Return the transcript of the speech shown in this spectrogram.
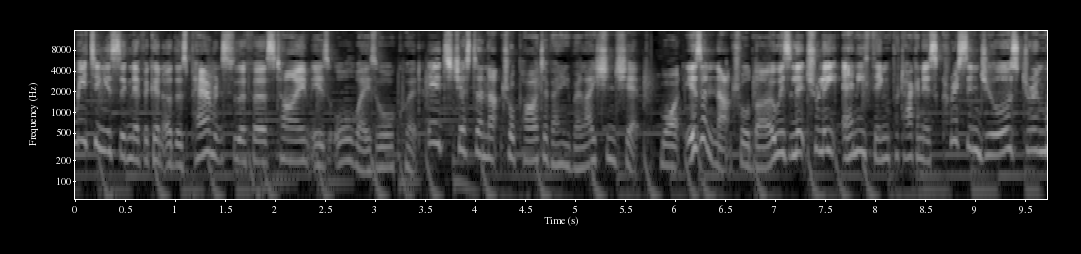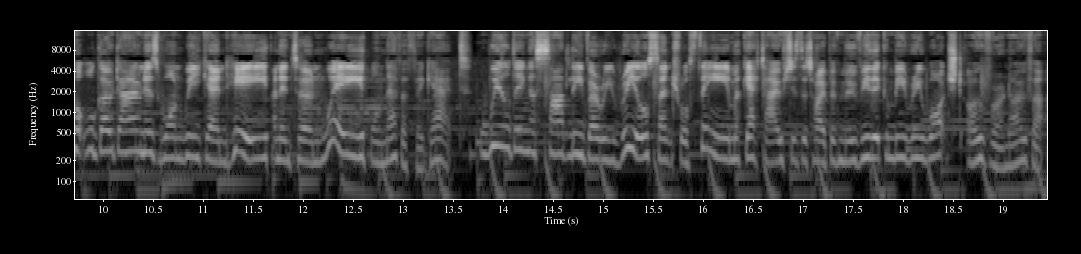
Meeting your significant other's parents for the first time is always awkward. It's just a natural part of any relationship. What isn't natural though is literally anything protagonist Chris endures during what will go down as one weekend he, and in turn we, will never forget. Wielding a sadly very real central theme, Get Out is the type of movie that can be rewatched over and over.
